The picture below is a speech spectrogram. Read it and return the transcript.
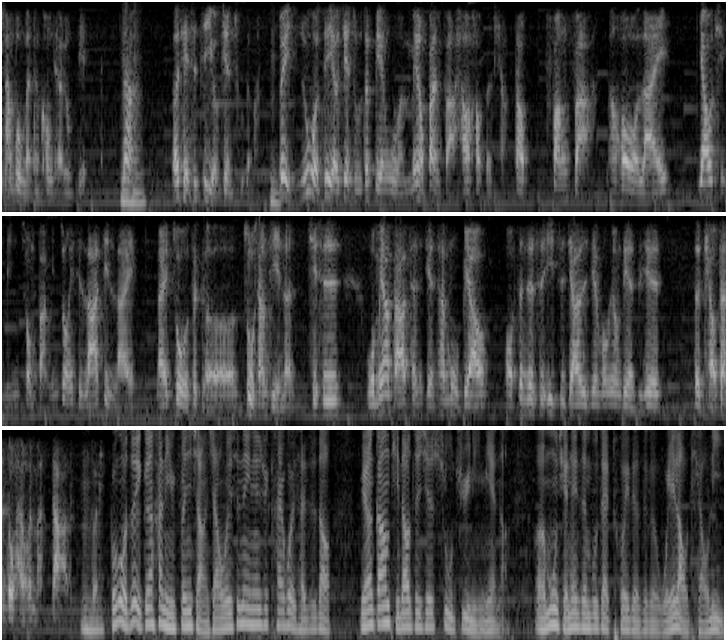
商部门的空调用电。那而且是既有建筑的嘛，所以如果既有建筑这边我们没有办法好好的想到方法，然后来邀请民众，把民众一起拉进来来做这个住商节能，其实。我们要达成减碳目标哦，甚至是抑制假日尖峰用电这些的挑战都还会蛮大的。嗯，对。不过我这里跟翰林分享一下，我也是那天去开会才知道，原来刚刚提到这些数据里面啊，呃，目前内政部在推的这个围老条例，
